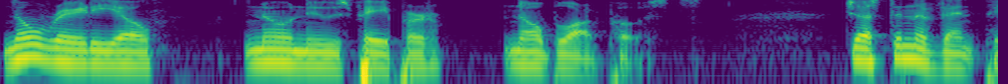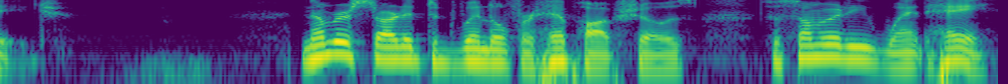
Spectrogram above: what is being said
No radio, no newspaper, no blog posts, just an event page. Numbers started to dwindle for hip hop shows, so somebody went, hey,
